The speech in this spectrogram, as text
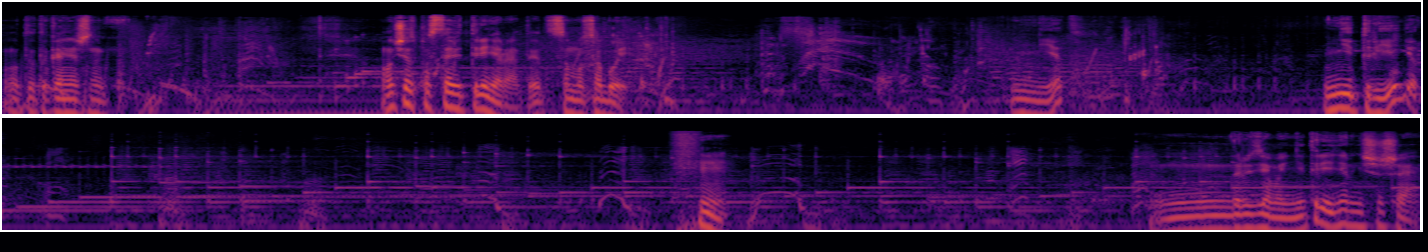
Вот это, конечно... Он сейчас поставит тренера, это само собой. Нет. Не тренер? Хм. Друзья мои, не тренер, не шиша.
